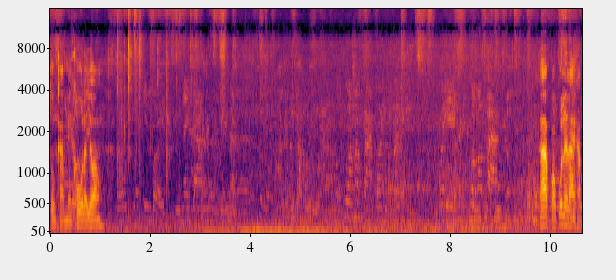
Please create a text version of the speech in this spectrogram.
ตรงขามแมคโครระยองครับ ขอบคุณหลายๆครับ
